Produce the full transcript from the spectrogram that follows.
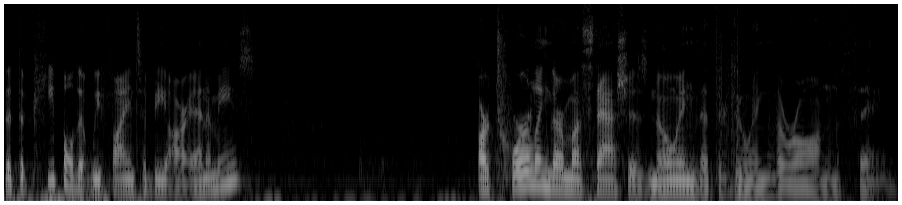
that the people that we find to be our enemies are twirling their mustaches knowing that they're doing the wrong thing,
